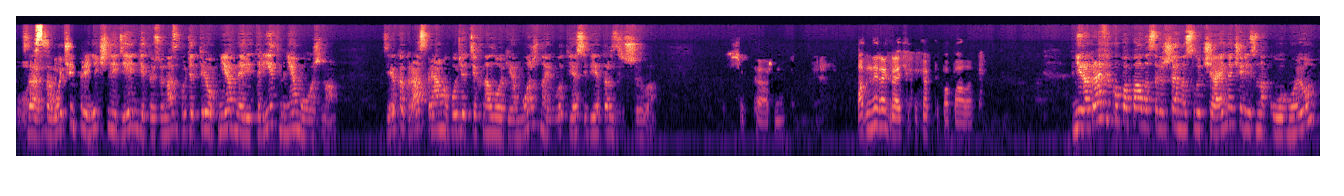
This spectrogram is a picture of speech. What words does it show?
за, за очень приличные деньги. То есть у нас будет трехдневный ретрит, мне можно. Где как раз прямо будет технология можно, и вот я себе это разрешила. Шикарно. А в нейрографику как ты попала? В нейрографику попала совершенно случайно, через знакомую.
